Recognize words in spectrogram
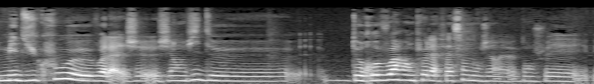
mais du coup euh, voilà, j'ai envie de de revoir un peu la façon dont, dont je vais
